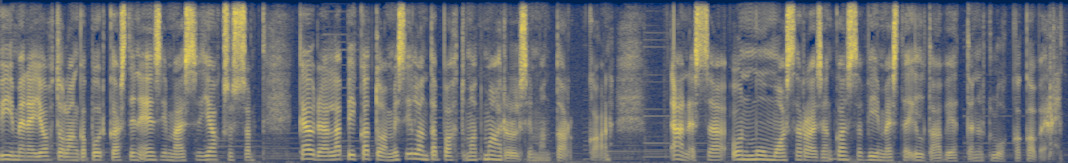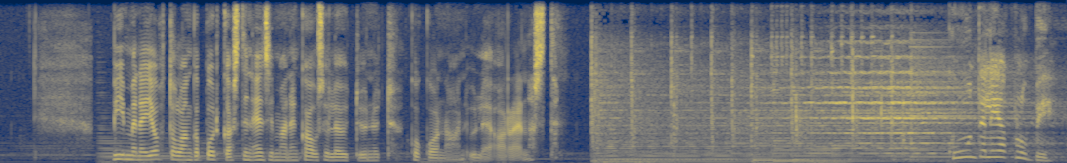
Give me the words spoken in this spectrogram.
Viimeinen johtolanka podcastin ensimmäisessä jaksossa käydään läpi katoamisillan tapahtumat mahdollisimman tarkkaan. Äänessä on muun muassa Raisen kanssa viimeistä iltaa viettänyt luokkakaveri. Viimeinen johtolanka podcastin ensimmäinen kausi löytyy nyt kokonaan Yle Areenasta. Kuuntelijaklubi.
